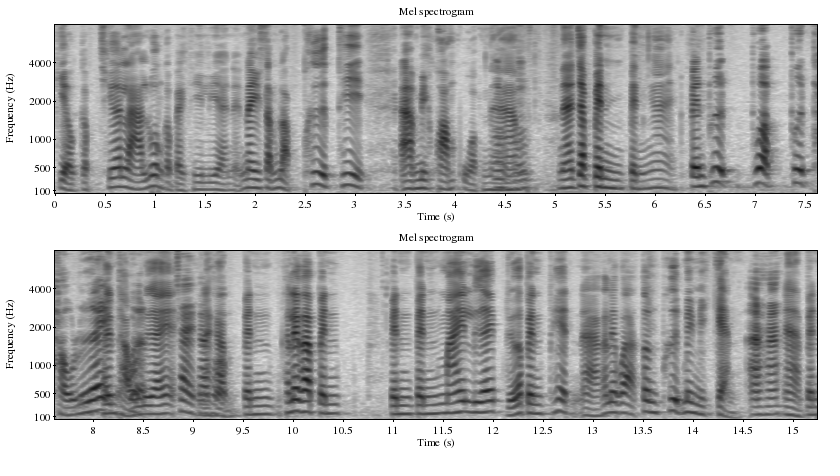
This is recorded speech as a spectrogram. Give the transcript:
เกี่ยวกับเชื้อราร่วมกับแบคทีเรียเนี่ยในสำหรับพืชที่อ่ามีความอวบอือฮึน้ำนะจะเป็นเป็นง่าย เป็นพืชพวกพืชเถาเลื้อยเป็นเถาเลื้อยใช่ครับนะผมเป็นเขาเรียกว่าเป็นเป็นเป็นไม้เลื้อย หรือว่าเป็นเพศอ่าเขาเรียกว่าต้นพืชไม่มีแก่นอ่าฮะอ่าเป็น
